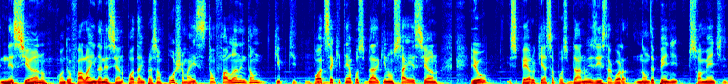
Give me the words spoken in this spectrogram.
nesse ano, quando eu falo ainda nesse ano, pode dar a impressão, poxa, mas estão falando então que, que pode ser que tenha a possibilidade que não saia esse ano. Eu espero que essa possibilidade não exista. Agora, não depende somente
